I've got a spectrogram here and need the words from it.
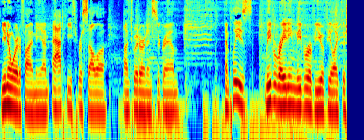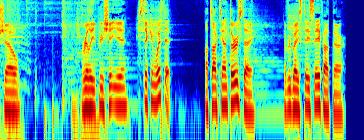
You know where to find me. I'm at Heath Rosella on Twitter and Instagram. And please leave a rating, leave a review if you like the show. Really appreciate you sticking with it. I'll talk to you on Thursday. Everybody stay safe out there.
